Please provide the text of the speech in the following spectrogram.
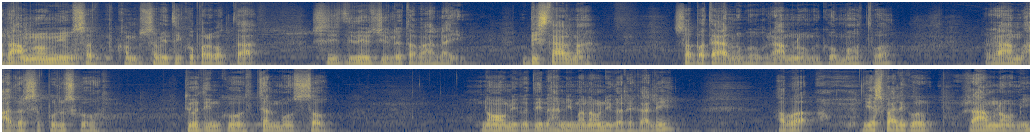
रामनवमी समितिको प्रवक्ता श्री दिनेशज्यूले तपाईँहरूलाई विस्तारमा सब बताइहाल्नुभयो रामनवमीको महत्त्व राम आदर्श पुरुषको त्यो दिनको जन्मोत्सव नवमीको दिन हामी मनाउने गरेकाले अब यसपालिको रामनवमी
